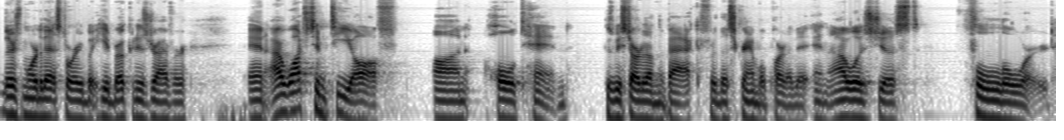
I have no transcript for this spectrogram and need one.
there's more to that story, but he had broken his driver, and I watched him tee off on hole ten because we started on the back for the scramble part of it, and I was just floored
